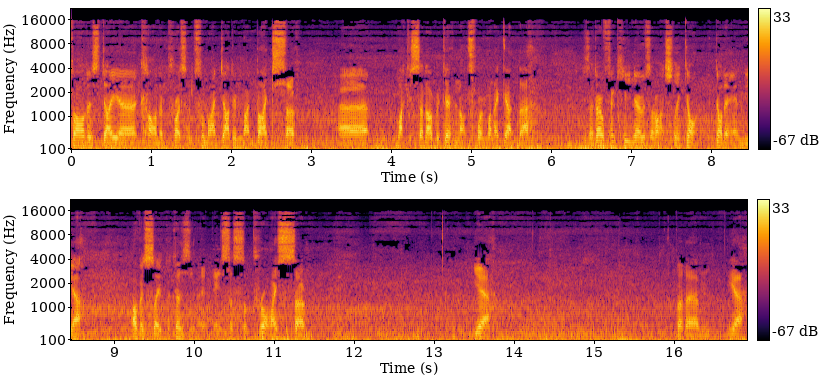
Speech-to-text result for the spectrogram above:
Father's Day uh, card and present for my dad in my bag, so uh, like I said, I'll be giving that to him when I get there because I don't think he knows I've actually got, got it in yet. Obviously, because it's a surprise, so... Yeah. But, um, yeah.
